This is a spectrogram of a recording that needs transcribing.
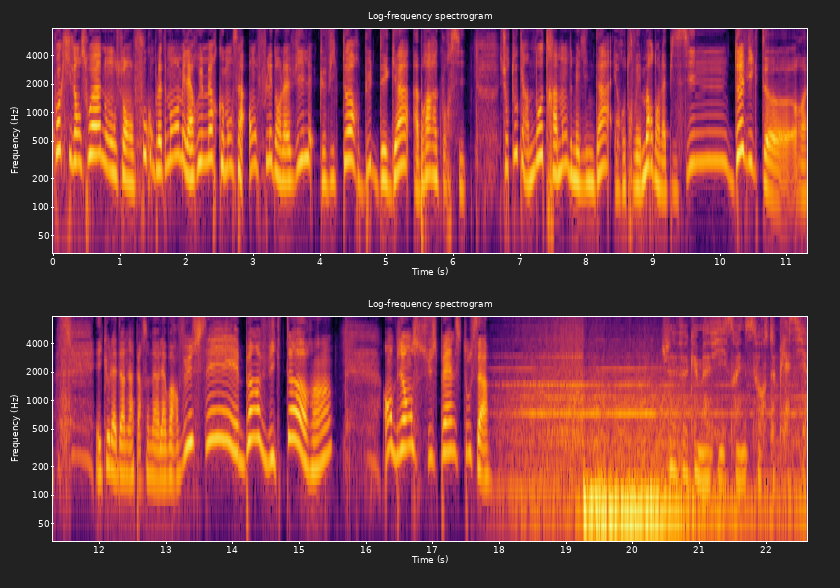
Quoi qu'il en soit, non, on s'en fout complètement, mais la rumeur commence à enfler dans la ville que Victor bute des gars à bras raccourcis. Surtout qu'un autre amant de Melinda est retrouvé mort dans la piscine de Victor. Et que la dernière personne à l'avoir vu, c'est ben Victor, hein. Ambiance, suspense, tout ça. Je veux que ma vie soit une source de plaisir.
